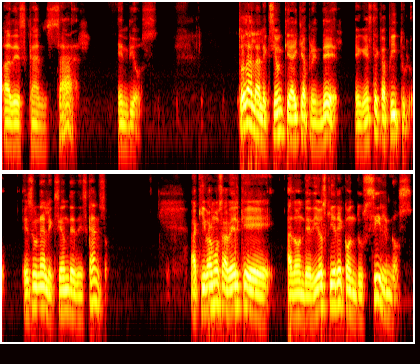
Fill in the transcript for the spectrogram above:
a descansar en Dios. Toda la lección que hay que aprender en este capítulo es una lección de descanso. Aquí vamos a ver que a donde Dios quiere conducirnos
